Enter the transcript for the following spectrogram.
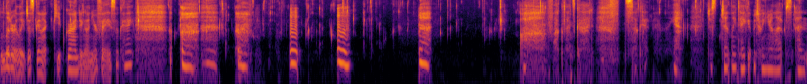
literally just gonna keep grinding on your face, okay? Uh, uh, mm, mm, uh. Oh, fuck, that's good. Suck it. Yeah, just gently take it between your lips and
